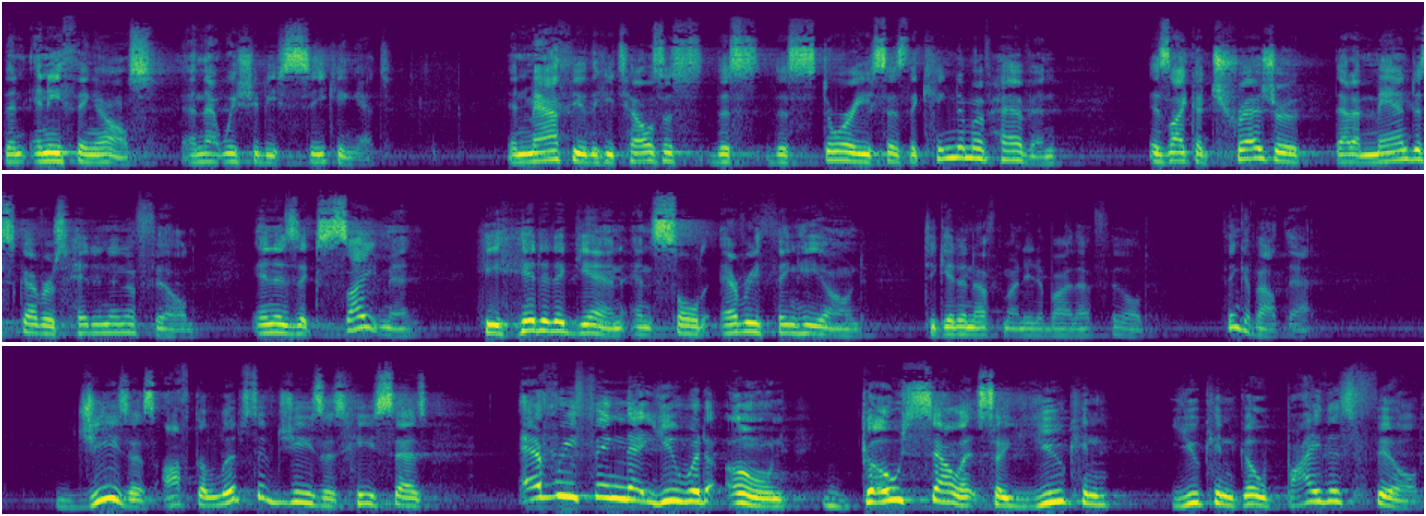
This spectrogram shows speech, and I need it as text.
than anything else and that we should be seeking it. In Matthew, he tells us this, this story. He says, The kingdom of heaven is like a treasure that a man discovers hidden in a field. In his excitement, he hid it again and sold everything he owned to get enough money to buy that field. Think about that. Jesus, off the lips of Jesus, he says, Everything that you would own, go sell it so you can, you can go buy this field.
